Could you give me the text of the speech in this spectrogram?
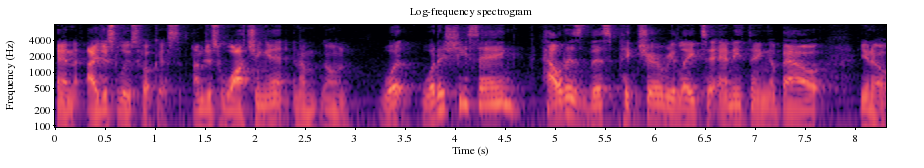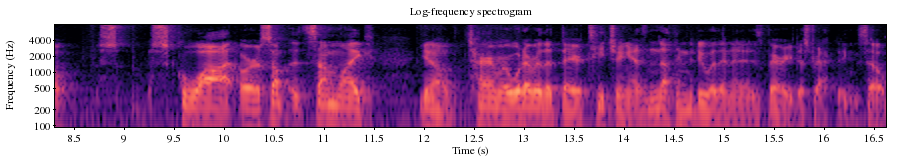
and I just lose focus. I'm just watching it and I'm going, what what is she saying? How does this picture relate to anything about, you know, s- squat or some some like, you know, term or whatever that they're teaching has nothing to do with it and it is very distracting. So,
